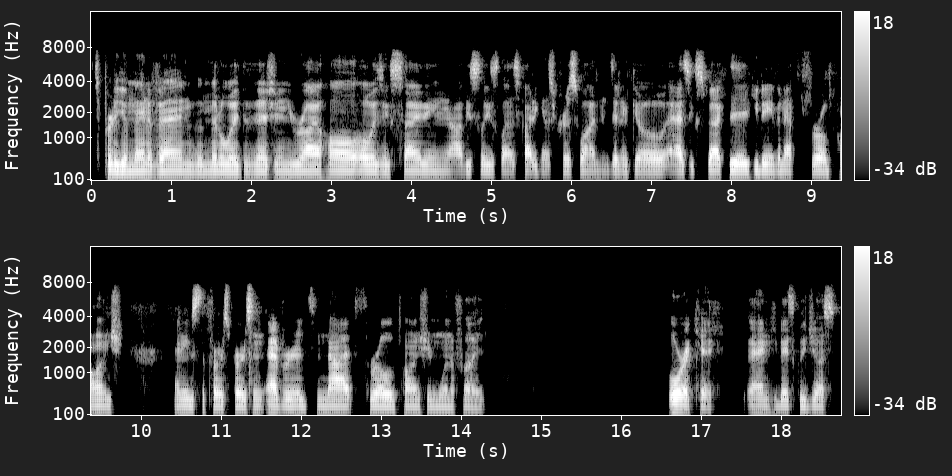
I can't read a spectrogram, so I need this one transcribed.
It's a pretty good main event. The middleweight division, Uriah Hall, always exciting. Obviously, his last fight against Chris Weidman didn't go as expected. He didn't even have to throw a punch, and he was the first person ever to not throw a punch and win a fight or a kick. And he basically just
